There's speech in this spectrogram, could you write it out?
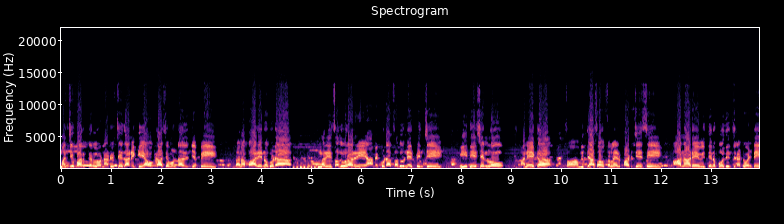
మంచి మార్గంలో నడిచేదానికి అవకాశం ఉంటుందని చెప్పి తన భార్యను కూడా మరి చదువు రాని ఆమె కూడా చదువు నేర్పించి ఈ దేశంలో అనేక విద్యా సంస్థలను ఏర్పాటు చేసి ఆనాడే విద్యను బోధించినటువంటి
